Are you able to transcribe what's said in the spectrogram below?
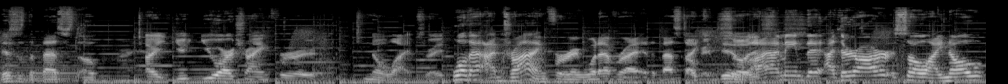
This is the best of. Are you you are trying for no lives, right? Well, that I'm trying for whatever I, the best I Okay, can do. so I, I mean, that there are. So I know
